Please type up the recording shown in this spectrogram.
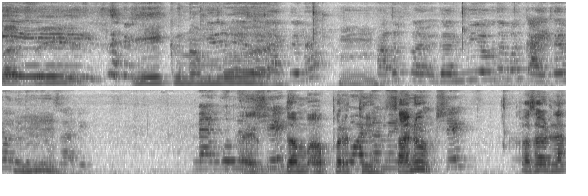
लजीज. एक नंबर. लागते ना? हम्म. आता फ- गरमी येऊ दे बघ काय काय बनवतो तुझ्यासाठी मँगो मिल्कशेक एकदम अप्रतिम. सानू मिल्कशेक. कसा वाटला?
